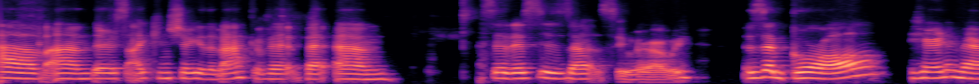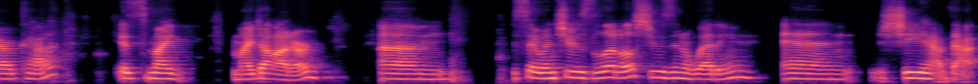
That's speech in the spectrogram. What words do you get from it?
of um. There's I can show you the back of it, but um, so this is uh, let's see where are we? This is a girl here in America. It's my my daughter. Um, so when she was little, she was in a wedding and she had that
